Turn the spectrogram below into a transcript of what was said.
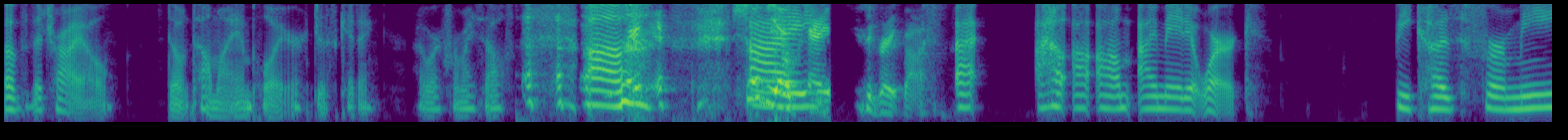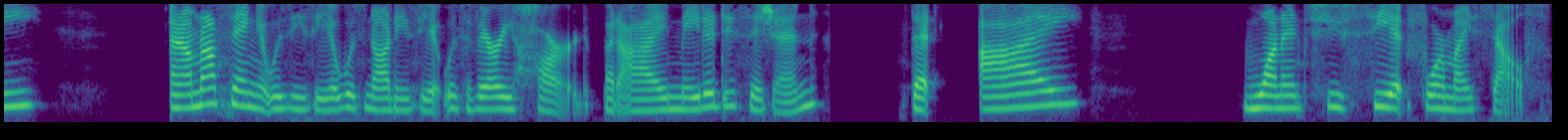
of the trial. Don't tell my employer. Just kidding. I work for myself. Um, She'll be okay. She's a great boss. I, I, um, I made it work because for me, and I'm not saying it was easy, it was not easy, it was very hard, but I made a decision that I wanted to see it for myself.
